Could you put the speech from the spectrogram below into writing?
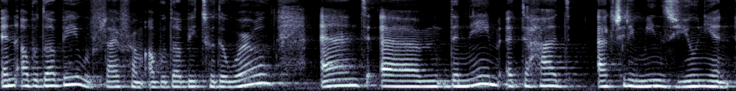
in Abu Dhabi. We fly from Abu Dhabi to the world. And um, the name Etihad actually means union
